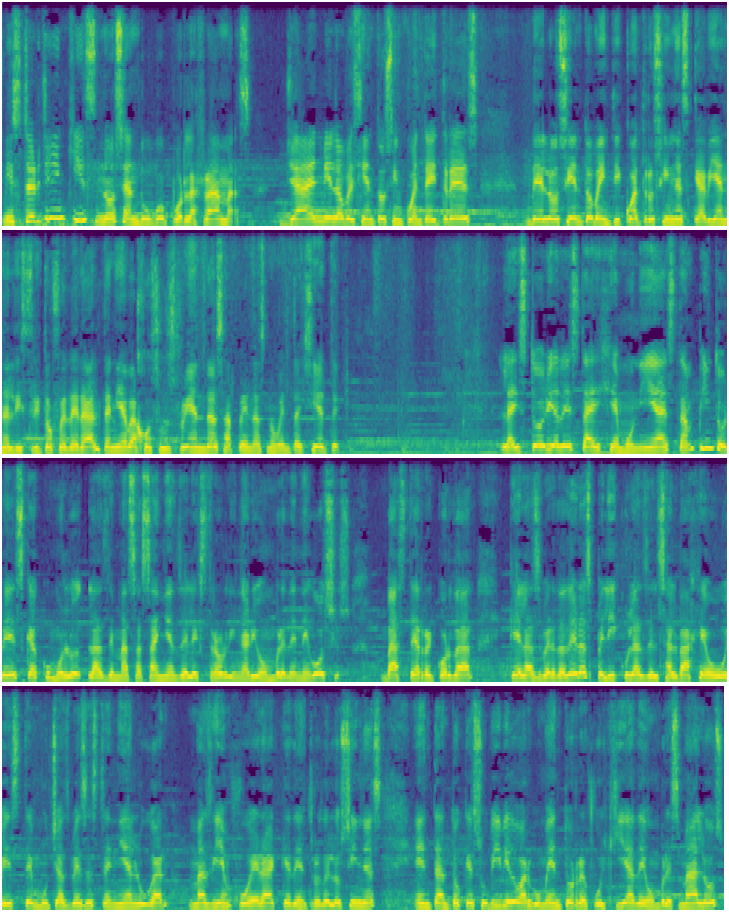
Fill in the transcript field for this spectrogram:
Mr. Jenkins no se anduvo por las ramas. Ya en 1953 de los 124 cines que había en el Distrito Federal, tenía bajo sus riendas apenas 97. La historia de esta hegemonía es tan pintoresca como las demás hazañas del extraordinario hombre de negocios. Baste recordar que las verdaderas películas del salvaje oeste muchas veces tenían lugar más bien fuera que dentro de los cines, en tanto que su vívido argumento refulgía de hombres malos,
